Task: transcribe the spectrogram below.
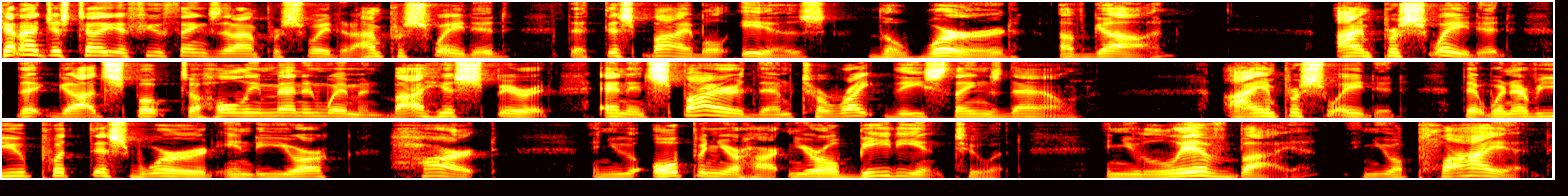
Can I just tell you a few things that I'm persuaded? I'm persuaded that this Bible is the Word of God. I'm persuaded that God spoke to holy men and women by His Spirit and inspired them to write these things down. I am persuaded that whenever you put this Word into your heart and you open your heart and you're obedient to it and you live by it and you apply it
